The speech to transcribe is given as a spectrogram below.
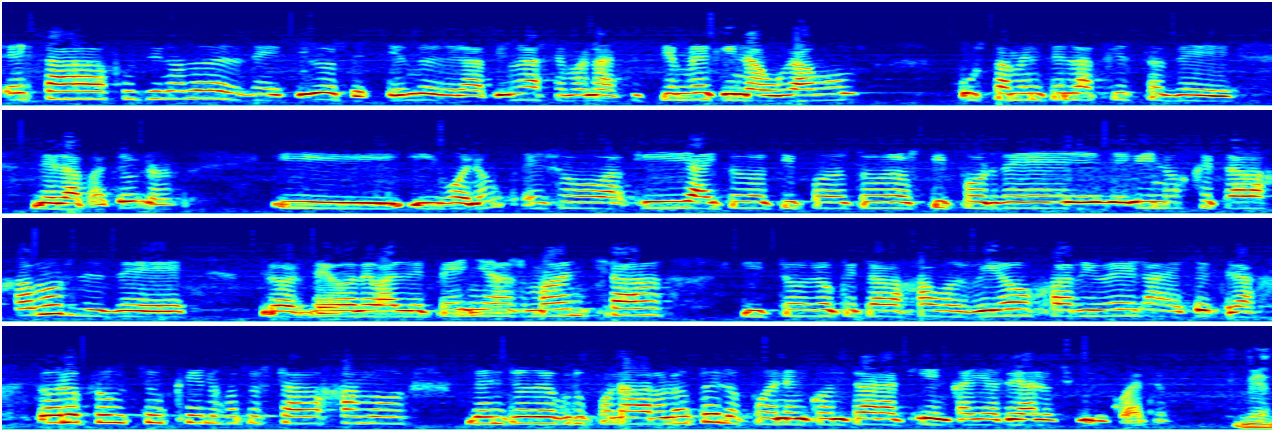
está funcionando desde el 1 de septiembre, de la primera semana de septiembre que inauguramos justamente en las fiestas de, de la patrona. Y, y, bueno, eso aquí hay todo tipo, todos los tipos de, de vinos que trabajamos, desde los de, de Valdepeñas, Mancha, y todo lo que trabajamos, Rioja, Rivera, etcétera. Todos los productos que nosotros trabajamos dentro del Grupo Navarro López lo pueden encontrar aquí en Calle Real 84. Bien.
